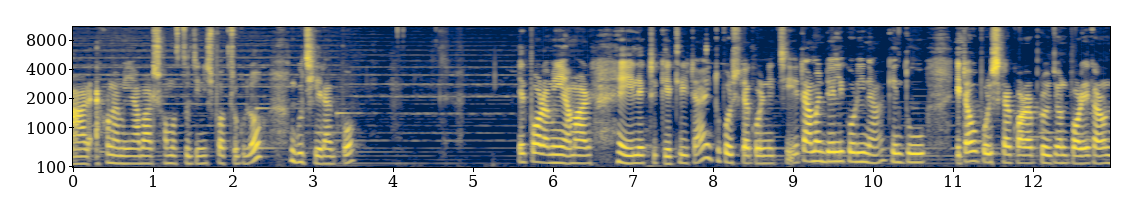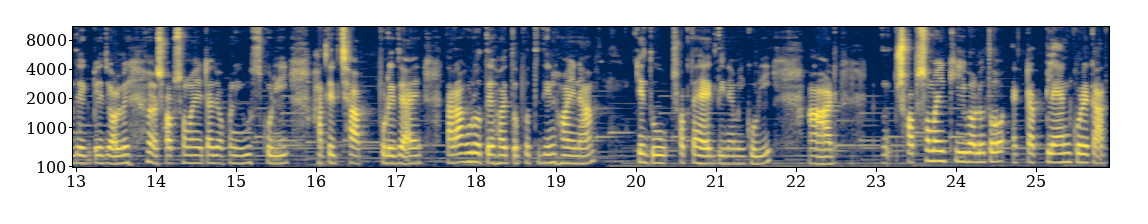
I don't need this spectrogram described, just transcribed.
আর এখন আমি আবার সমস্ত জিনিসপত্রগুলো গুছিয়ে রাখব। এরপর আমি আমার এই ইলেকট্রিক কেটলিটা একটু পরিষ্কার করে নিচ্ছি। এটা আমার ডেলি করি না, কিন্তু এটাও পরিষ্কার করার প্রয়োজন পড়ে, কারণ দেখবে জলে সব সময় এটা যখন ইউজ করি, হাতের ছাপ পড়ে যায়, তাড়াহুড়োতে হয়তো প্রতিদিন হয় না, কিন্তু সপ্তাহে একদিন আমি করি। আর সব সময় কী বলো তো একটা প্ল্যান করে কাজ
